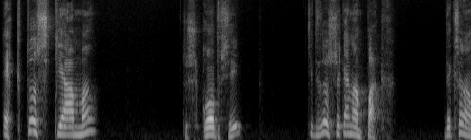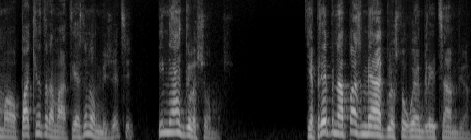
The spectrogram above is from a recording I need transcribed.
Εκτός κι άμα τους κόψει και τη δώσει σε κανέναν pack. Δεν ξέρω αν ο Πάκ είναι τραυματίας, δεν νομίζω έτσι. Είναι Άγγλος όμως. Και πρέπει να πας με Άγγλο στο Wembley Champion.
